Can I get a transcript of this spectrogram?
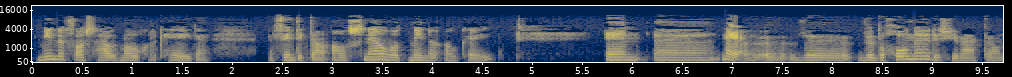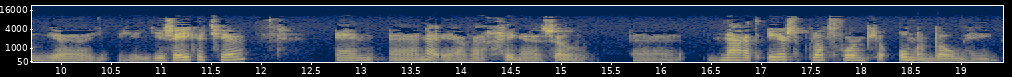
minder vasthoudmogelijkheden vind ik dan al snel wat minder oké. En uh, nou ja, we, we begonnen, dus je maakt dan je, je zekertje. En uh, nou ja, we gingen zo uh, naar het eerste platformpje om een boom heen.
